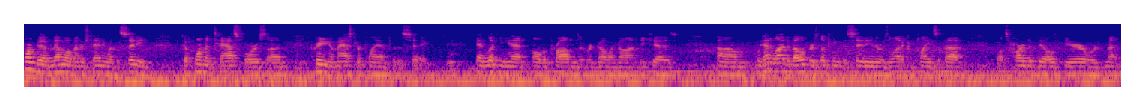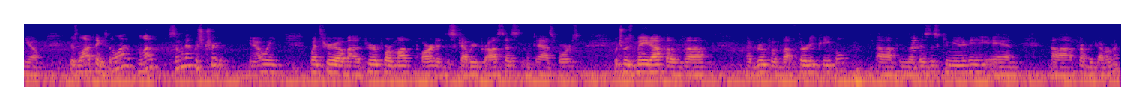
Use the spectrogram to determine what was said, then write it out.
formed a memo of understanding with the city to form a task force on creating a master plan for the city and looking at all the problems that were going on because um, we had a lot of developers looking at the city. There was a lot of complaints about, well, it's hard to build here. We're not, you know, there's a lot of things. A lot, a lot. Some of that was true. You know, we went through about a three or four month part of discovery process in the task force, which was made up of uh, a group of about 30 people uh, from the business community and uh, from the government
